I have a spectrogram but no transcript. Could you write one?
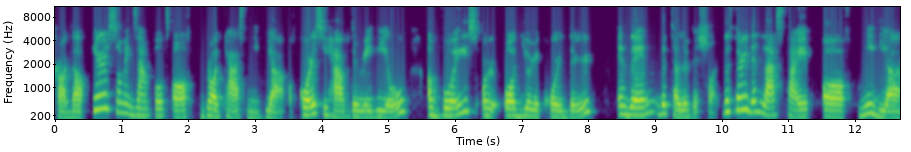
product. Here are some examples of broadcast media. Of course, you have the radio, a voice or audio recorder, and then the television. The third and last type of media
